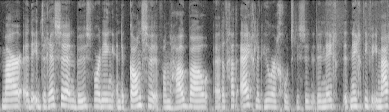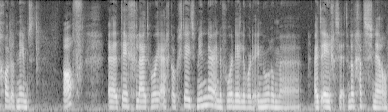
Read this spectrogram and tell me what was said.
Maar eh, de interesse en de bewustwording en de kansen van houtbouw, uh, dat gaat eigenlijk heel erg goed. Dus de, de neg het negatieve imago, dat neemt af. Uh, tegengeluid hoor je eigenlijk ook steeds minder en de voordelen worden enorm uiteengezet. En dat gaat snel.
